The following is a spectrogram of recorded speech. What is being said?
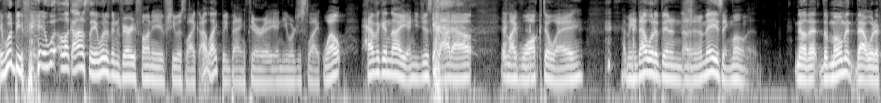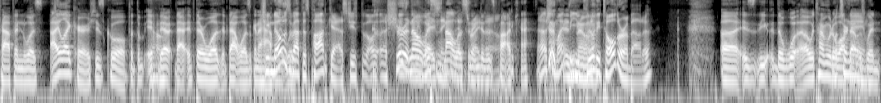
It would be it would, look honestly, it would have been very funny if she was like, "I like Big Bang Theory," and you were just like, "Well, have a good night," and you just got out and like walked away. I mean, that would have been an, an amazing moment. no, that the moment that would have happened was I like her. She's cool, but the, if there, that if there was if that was gonna Uh-huh. She knows about this podcast. She's There's assuredly no way she's not to listening right to this now. podcast. Uh, she might be. You no clearly way. told her about it. uh, is the the uh, what time would have walked out was when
